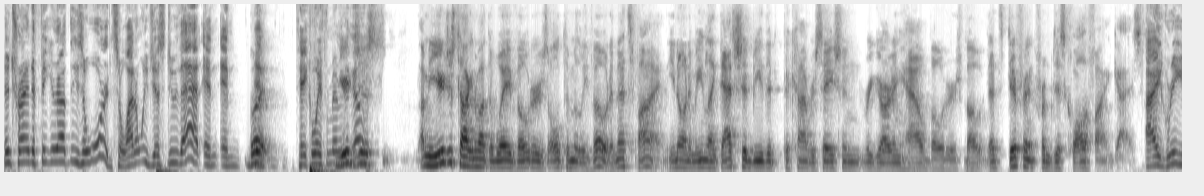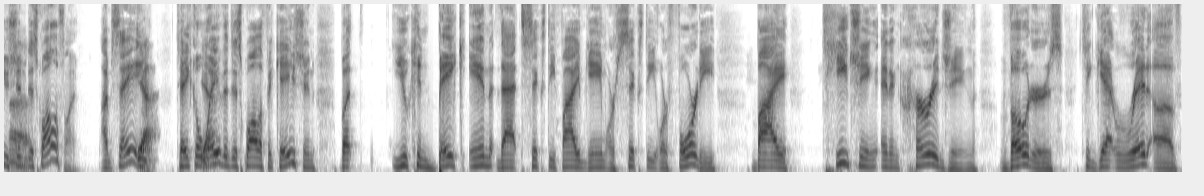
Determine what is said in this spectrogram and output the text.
and trying to figure out these awards. So why don't we just do that and and, but and take away from everything you're else? Just, I mean, you're just talking about the way voters ultimately vote, and that's fine. You know what I mean? Like that should be the, the conversation regarding how voters vote. That's different from disqualifying guys. I agree. You should uh, disqualify. I'm saying, yeah, take away yeah. the disqualification, but you can bake in that 65 game or 60 or 40 by teaching and encouraging voters to get rid of.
